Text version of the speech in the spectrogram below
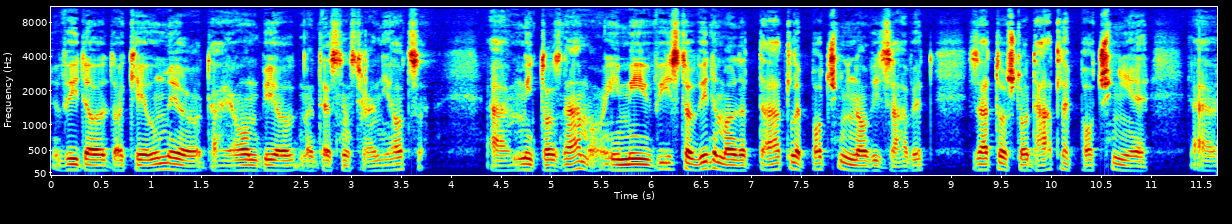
video dok je umio, da je on bio na desnoj strani oca. A, mi to znamo i mi isto vidimo da odatle počinje novi zavet, zato što odatle počinje a,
